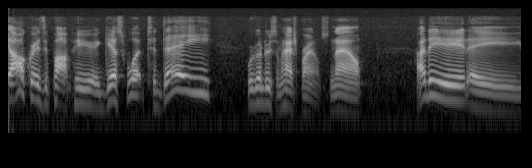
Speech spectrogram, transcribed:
Y'all, Crazy Pop here, and guess what? Today we're gonna do some hash browns. Now, I did a,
